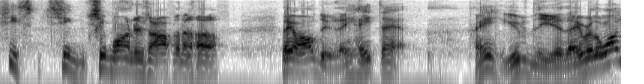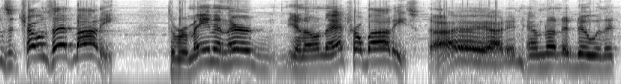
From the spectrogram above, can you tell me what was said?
She she she wanders off in a huff. They all do. They hate that. Hey, you the they were the ones that chose that body to remain in their you know natural bodies. I I didn't have nothing to do with it.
